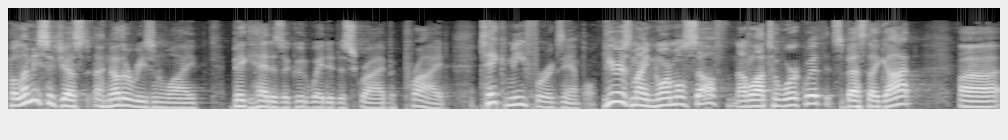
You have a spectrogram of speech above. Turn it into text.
But let me suggest another reason why big head is a good way to describe pride. Take me, for example. Here is my normal self, not a lot to work with, it's the best I got. Uh,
